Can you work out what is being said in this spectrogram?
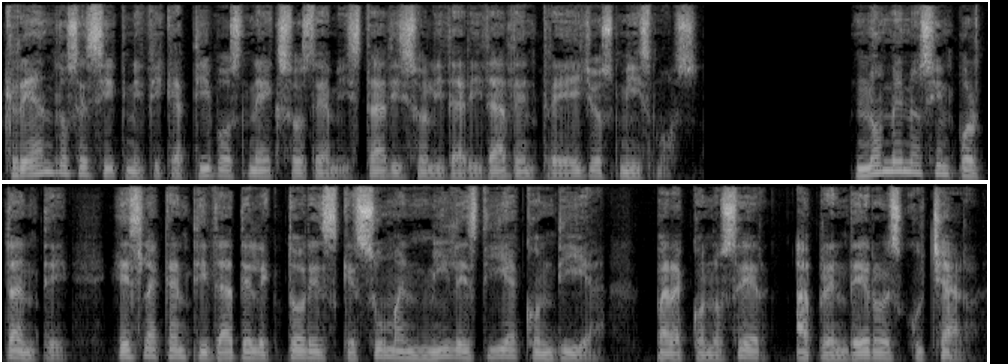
creándose significativos nexos de amistad y solidaridad entre ellos mismos. No menos importante es la cantidad de lectores que suman miles día con día para conocer, aprender o escuchar,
